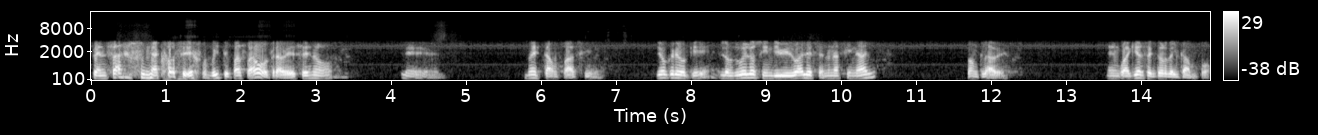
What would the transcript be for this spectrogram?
pensar una cosa y después, viste, pasa otra a veces, ¿no? Eh, no es tan fácil. Yo creo que los duelos individuales en una final son clave. En cualquier sector del campo.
